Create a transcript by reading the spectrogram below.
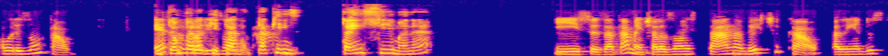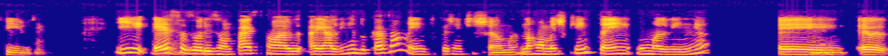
horizontal. Então, para aqui, está tá aqui, tá em cima, né? Isso, exatamente. Elas vão estar na vertical, a linha dos filhos. E hum. essas horizontais são a, é a linha do casamento, que a gente chama. Normalmente, quem tem uma linha é, hum. é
